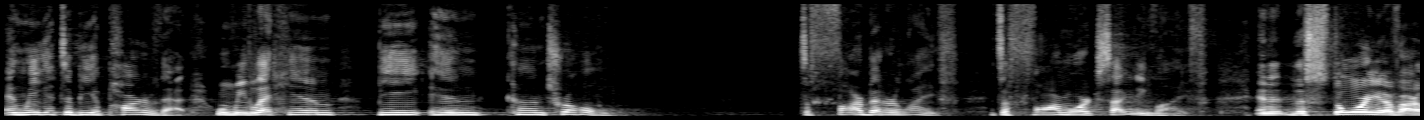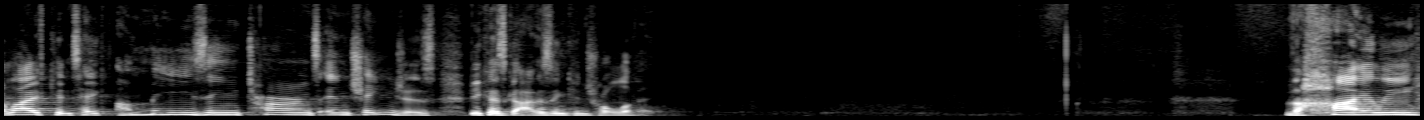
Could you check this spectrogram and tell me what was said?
And we get to be a part of that when we let Him be in control. It's a far better life, it's a far more exciting life. And the story of our life can take amazing turns and changes because God is in control of it. The highly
